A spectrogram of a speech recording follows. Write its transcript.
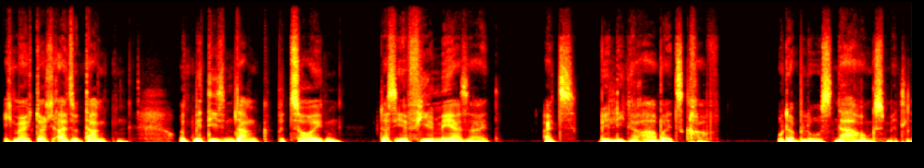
Ich möchte euch also danken und mit diesem Dank bezeugen, dass ihr viel mehr seid als billige Arbeitskraft oder bloß Nahrungsmittel.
